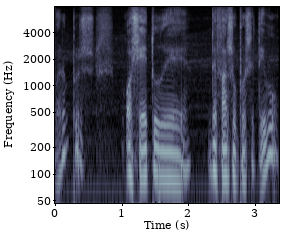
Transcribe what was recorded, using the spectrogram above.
bueno pues objeto de, de, falso positivo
